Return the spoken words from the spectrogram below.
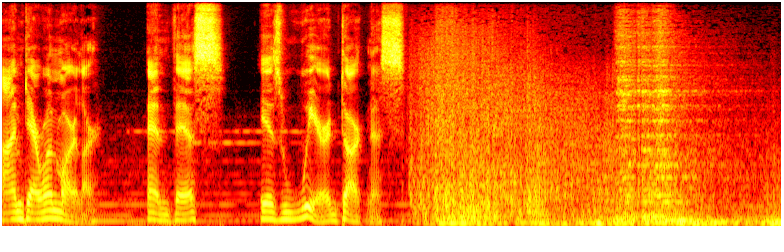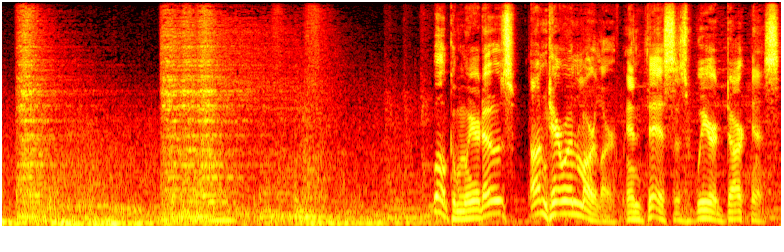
I'm Darren Marlar, and this is Weird Darkness. Welcome, Weirdos! I'm Darren Marlar, and this is Weird Darkness.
